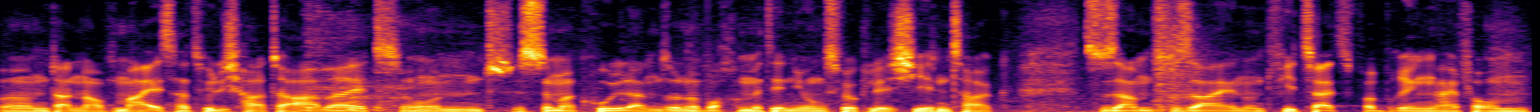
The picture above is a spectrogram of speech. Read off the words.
und dann auf dem Eis natürlich harte Arbeit und es ist immer cool, dann so eine Woche mit den Jungs wirklich jeden Tag zusammen zu sein und viel Zeit zu verbringen, einfach um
